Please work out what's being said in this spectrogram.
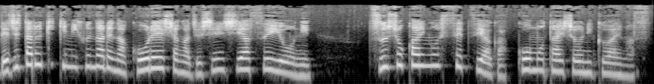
デジタル機器に不慣れな高齢者が受診しやすいように、通所介護施設や学校も対象に加えます。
